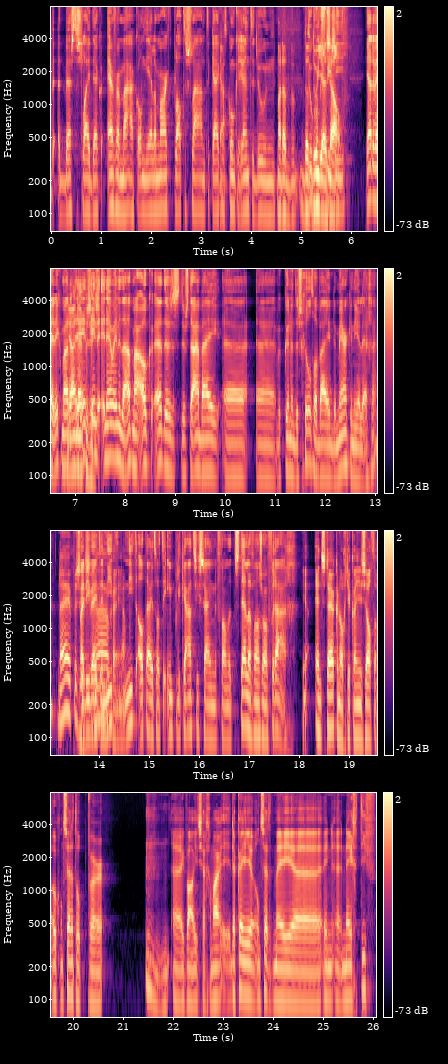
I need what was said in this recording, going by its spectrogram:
de, het beste slide deck ever maken om die hele markt plat te slaan, te kijken Ja. wat concurrenten doen. maar dat, dat doe toekomstvisie. zelf. Ja, dat weet ik. Maar Ja, nee, in, in- nee, inderdaad, maar ook, hè, dus, dus daarbij, eh, we kunnen de schuld wel bij de merken neerleggen. Nee, precies. Maar die weten Ja, niet, ja. niet altijd wat de implicaties zijn van het stellen van zo'n vraag. Ja, en sterker nog, je kan jezelf er ook ontzettend op ver... Eh, ik wou iets zeggen, maar daar kan je ontzettend mee in negatief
